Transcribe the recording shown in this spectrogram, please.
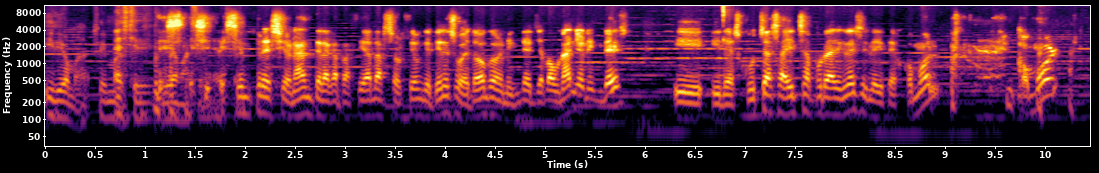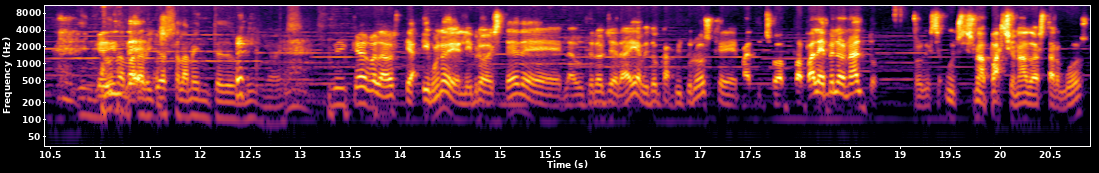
idioma, sin más. Es Es, idioma, es- sí, es impresionante la capacidad de absorción que tiene, sobre todo con el inglés. Lleva un año en inglés y, y le escuchas ahí chapura de inglés y le dices, ¿cómo? ¿Cómo? Sin ¿Qué duda dices? maravillosa la mente de un niño. es. Me cago en la hostia. Y bueno, y el libro este de La luz de los Jedi, ha habido capítulos que me han dicho, papá, léemelo en alto, porque es, es un apasionado a Star Wars.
